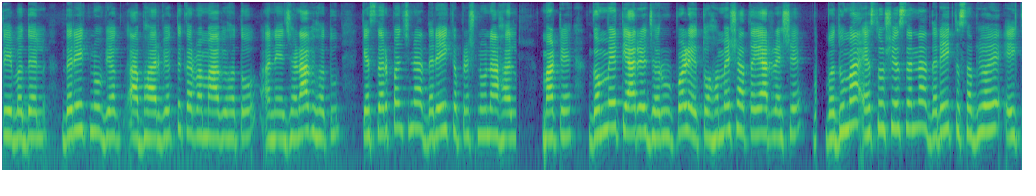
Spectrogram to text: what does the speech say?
તે બદલ દરેકનો વ્યક્ત, આભાર વ્યક્ત કરવામાં આવ્યો હતો અને જણાવ્યું હતું કે સરપંચના દરેક પ્રશ્નોના હલ માટે ગમે ત્યારે જરૂર પડે તો હંમેશા તૈયાર રહેશે. વધુમાં એસોસિએશનના દરેક સભ્યોએ એક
